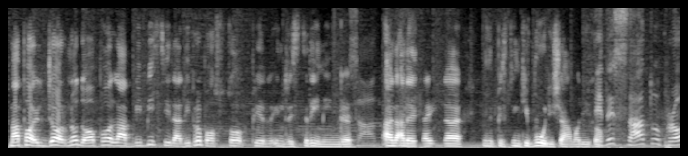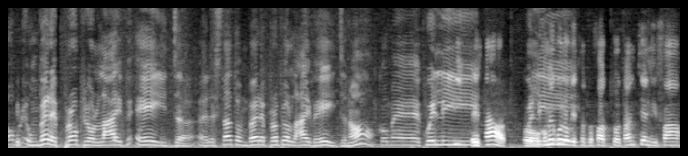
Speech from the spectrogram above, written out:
ma poi il giorno dopo la BBC l'ha riproposto per, in streaming, Esatto. Ah, ah, in, in- in- in TV diciamo, dico. Ed è stato proprio un vero e proprio live aid. Ed è stato un vero e proprio live aid, no? Come quelli. Esatto, quelli- come quello che è stato fatto tanti anni fa,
